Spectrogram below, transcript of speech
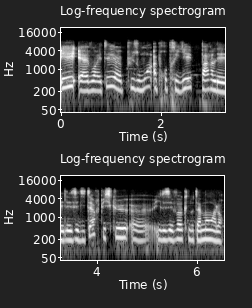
et avoir été euh, plus ou moins approprié par les, les éditeurs, puisque euh, ils évoquent notamment, alors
